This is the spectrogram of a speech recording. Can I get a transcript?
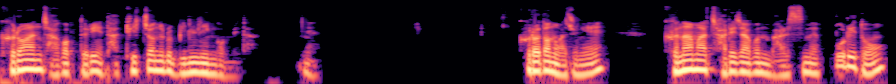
그러한 작업들이 다 뒷전으로 밀린 겁니다. 네. 그러던 와중에 그나마 자리 잡은 말씀의 뿌리도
